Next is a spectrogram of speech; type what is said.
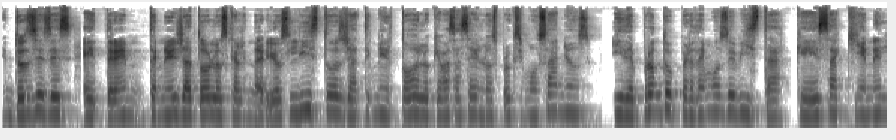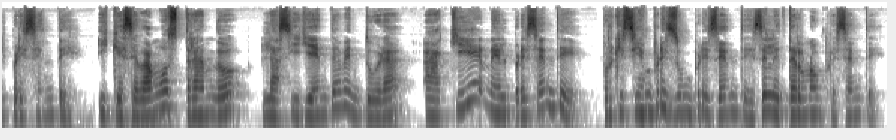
Entonces es eh, tener ya todos los calendarios listos, ya tener todo lo que vas a hacer en los próximos años y de pronto perdemos de vista que es aquí en el presente y que se va mostrando la siguiente aventura aquí en el presente, porque siempre es un presente, es el eterno presente.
